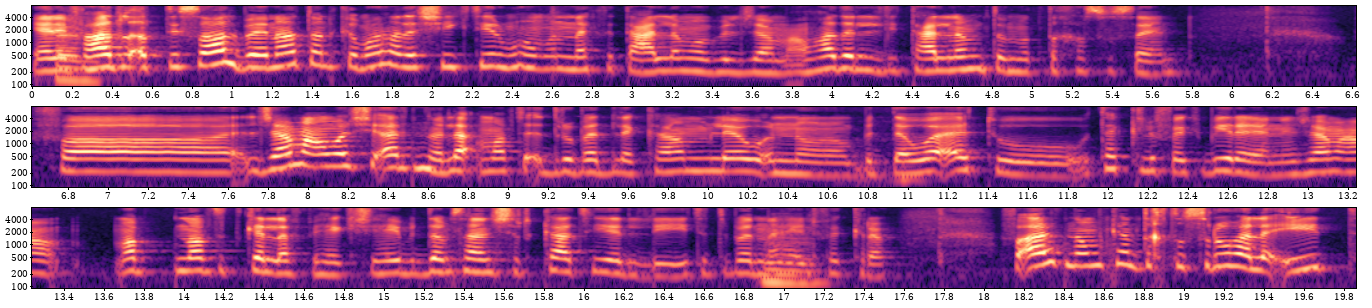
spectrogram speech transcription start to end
يعني. فهذا الاتصال بيناتهم كمان هذا الشيء كتير مهم إنك تتعلمه بالجامعة وهذا اللي تعلمته من التخصصين فالجامعة أول شيء قالت إنه لا ما بتقدروا بدلة كاملة وإنه بدها وقت وتكلفة كبيرة يعني الجامعة ما ما بتتكلف بهيك شيء هي بدها مثلا الشركات هي اللي تتبنى هي. الفكرة فقالت إنه ممكن تختصروها لإيد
